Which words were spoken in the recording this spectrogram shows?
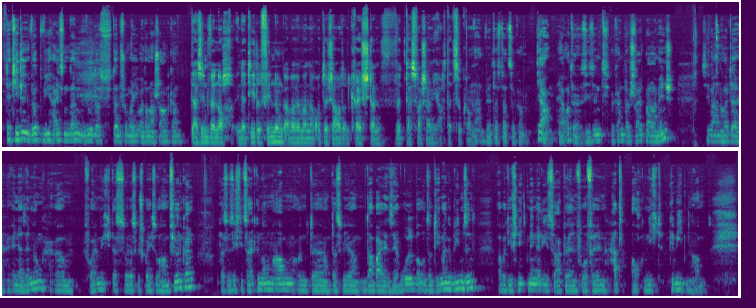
Der Titel wird wie heißen dann? Nur, dass dann schon mal jemand danach schauen kann. Da sind wir noch in der Titelfindung, aber wenn man nach Otto schaut und Crash, dann wird das wahrscheinlich auch dazu kommen. Dann wird das dazu kommen. Ja, Herr Otte, Sie sind bekannt als streitbarer Mensch. Sie waren heute in der Sendung. Ähm, ich freue mich, dass wir das Gespräch so haben führen können, dass Sie sich die Zeit genommen haben und äh, dass wir dabei sehr wohl bei unserem Thema geblieben sind aber die Schnittmenge, die es zu aktuellen Vorfällen hat, auch nicht gemieden haben.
